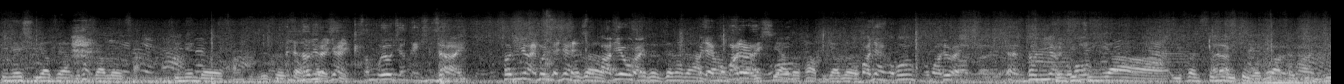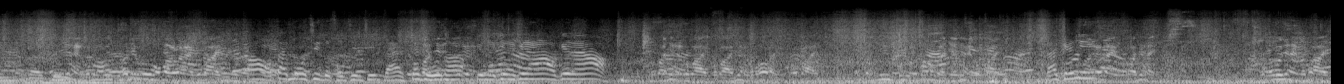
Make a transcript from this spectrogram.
今天需要这样子比较热场。今天的场子就是这种特性。三不有讲电视上来，超级海不讲现在八六来，那个跟那个阿下的话比较热。八现在我我八六来，超级陈晶晶要一份深入度，我不知道陈晶晶那个是。超级我八来，哦，戴墨镜的陈晶晶，来，再请问他，进来进来进来啊，进来啊。我八现在我八，我八现在我八，我八，陈晶晶我八，现在我八。来给你。我真係個包係，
